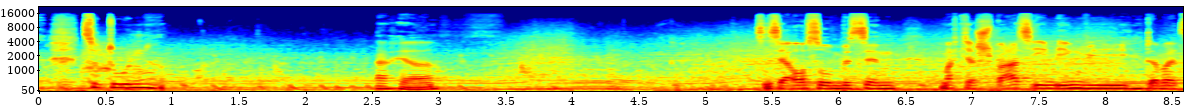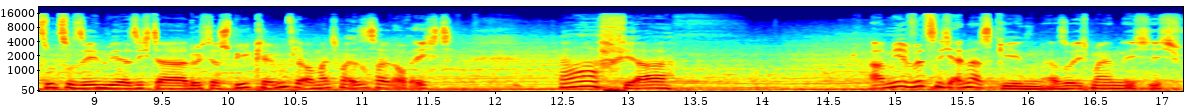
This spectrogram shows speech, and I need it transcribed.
zu tun. Ach ja. Es ist ja auch so ein bisschen, macht ja Spaß, ihm irgendwie dabei zuzusehen, wie er sich da durch das Spiel kämpft, aber manchmal ist es halt auch echt, ach ja. Aber mir wird es nicht anders gehen. Also ich meine, ich, ich,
